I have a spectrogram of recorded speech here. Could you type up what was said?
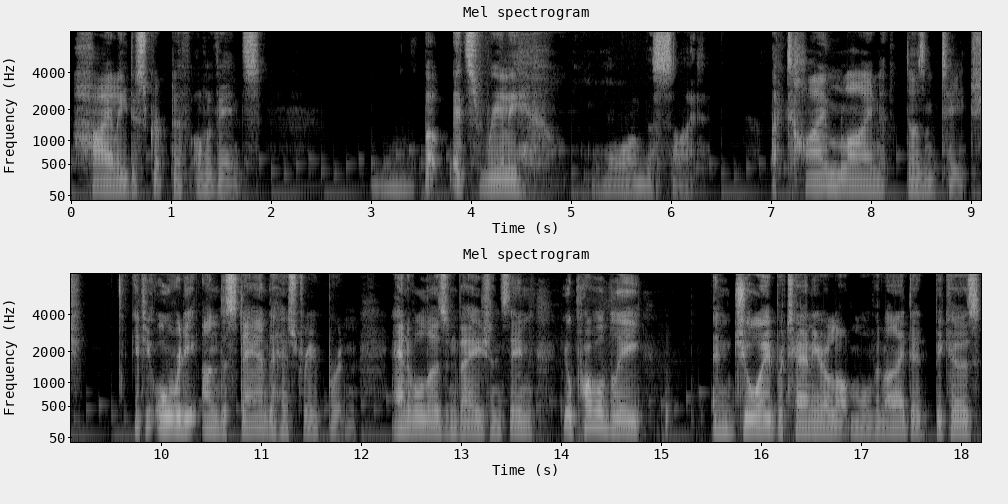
highly descriptive of events. But it's really more on this side. A timeline doesn't teach. If you already understand the history of Britain and of all those invasions, then you'll probably enjoy Britannia a lot more than I did because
